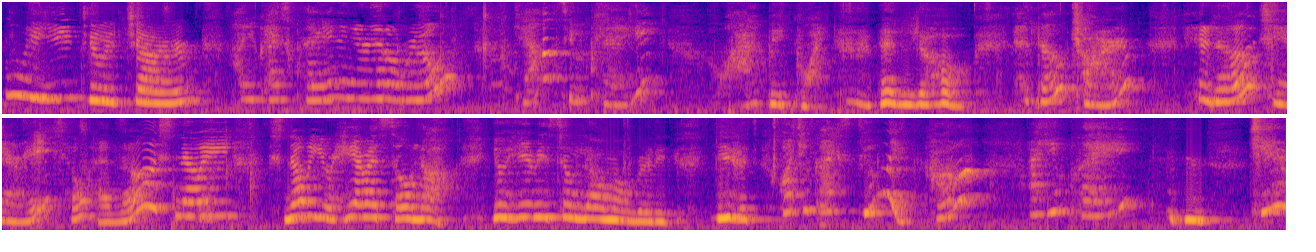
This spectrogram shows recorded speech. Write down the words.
What are you doing, Charm? Are you guys playing in your little room? Yes, so you playing? Oh, hi, big boy. Hello. Hello, Charm. Hello, Cherish. Oh, hello, Snowy. Snowy, your hair is so long. Your hair is so long already. Yes. What are you guys doing, huh? Are you playing? Cherish.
